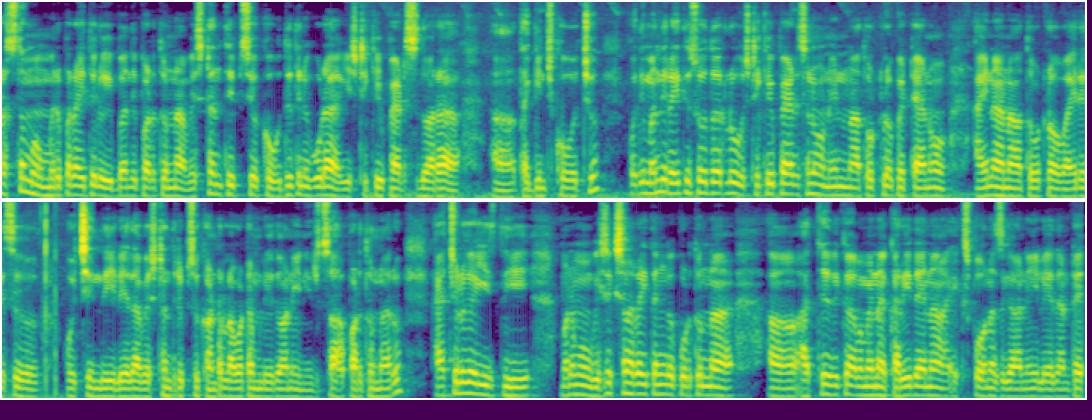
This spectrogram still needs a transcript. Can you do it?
ప్రస్తుతం మిరప రైతులు ఇబ్బంది పడుతున్న వెస్టర్న్ టిప్స్ యొక్క ఉద్ధృతిని కూడా ఈ స్టిక్కీ ప్యాడ్స్ ద్వారా తగ్గించుకోవచ్చు. కొద్దిమంది రైతు సోదరులు స్టిక్కీ ప్యాడ్స్ను నేను నా తోటలో పెట్టాను అయినా నా తోటలో వైరస్ వచ్చింది లేదా వెస్టర్న్ త్రిప్స్ కంట్రోల్ అవ్వటం లేదు అని నిరుత్సాహపడుతున్నారు యాక్చువల్గా ఇది మనము విశిక్షణ రహితంగా కొడుతున్న అత్యధికమైన ఖరీదైన ఎక్స్పోనస్ కానీ లేదంటే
